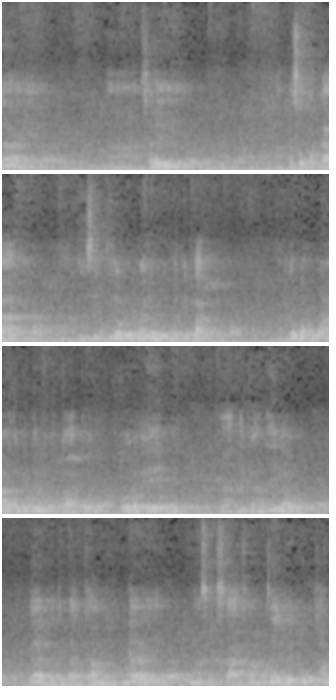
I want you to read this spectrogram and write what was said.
ได้ใช้ประสบการณ์ในสิ่งที่เราลงไม้ลงมือปฏิบัติเราหวังว่าจะเป็นประโยชน์ต่อตัวตัวเราเองในการที่เราได้ปฏิบัติธรรมได้มาศึกษาธรรมได้เรียนรู้ธรรม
